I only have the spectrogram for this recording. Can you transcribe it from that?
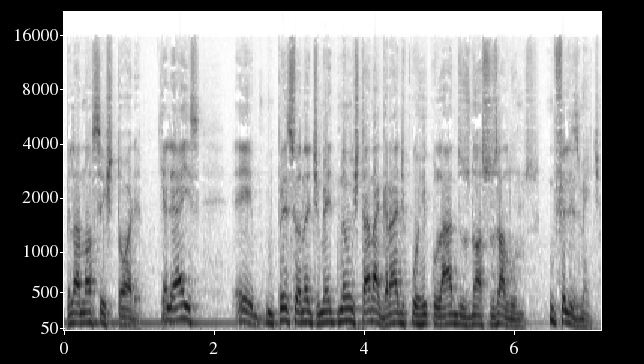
pela nossa história. Que, aliás, é, impressionantemente não está na grade curricular dos nossos alunos, infelizmente.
